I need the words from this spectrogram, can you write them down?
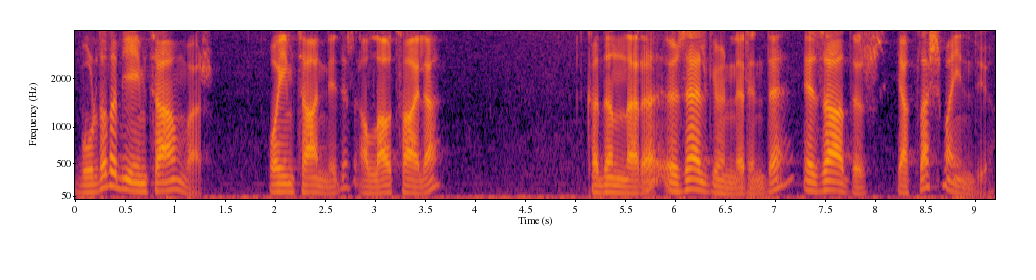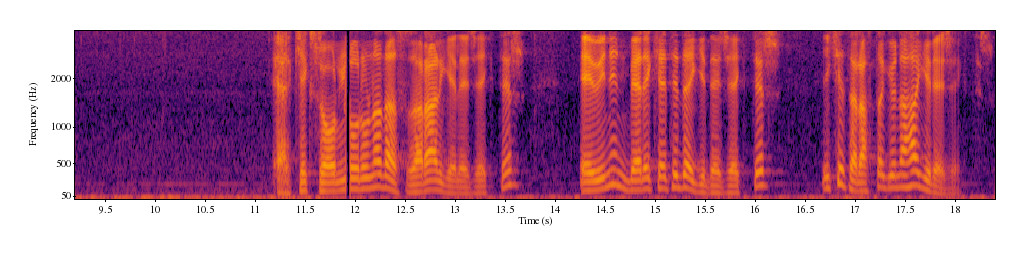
burada da bir imtihan var. O imtihan nedir? Allahu Teala kadınlara özel günlerinde ezadır, yaklaşmayın diyor. Erkek zorluğuna da zarar gelecektir. Evinin bereketi de gidecektir. İki tarafta günaha girecektir.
